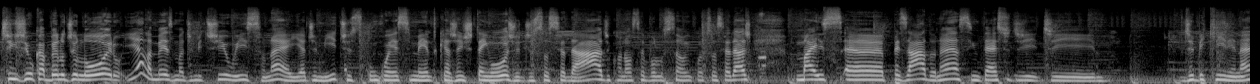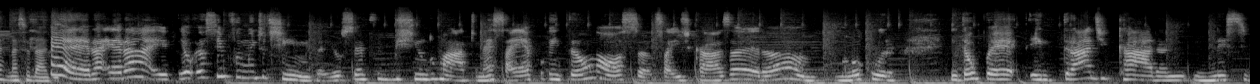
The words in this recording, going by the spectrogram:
tingir o cabelo de loiro, e ela mesma admitiu isso, né? E admite isso com o conhecimento que a gente tem hoje de sociedade, com a nossa evolução enquanto sociedade, mas é, pesado, né? Assim, teste de, de de biquíni, né? Na cidade. É, era, era eu, eu sempre fui muito tímida, eu sempre fui bichinho do mato. Nessa época, então, nossa, sair de casa era uma loucura. Então, é, entrar de cara nesse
